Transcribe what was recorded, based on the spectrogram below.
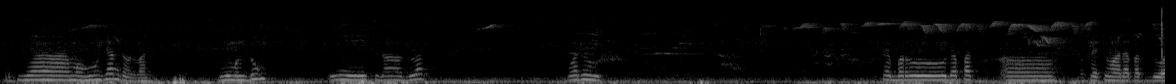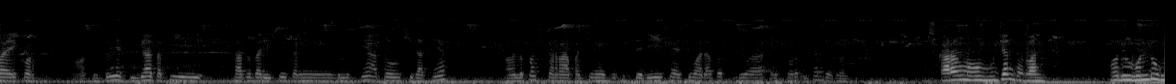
sepertinya mau hujan teman. Ini mendung ini sudah gelap. Waduh. Saya baru dapat eh, saya cuma dapat dua ekor. Oh, sebetulnya tiga tapi satu tadi itu ikan belutnya atau sidatnya. Eh, lepas karena pancingnya putus jadi saya cuma dapat dua ekor ikan teman sekarang mau hujan teman waduh mendung.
